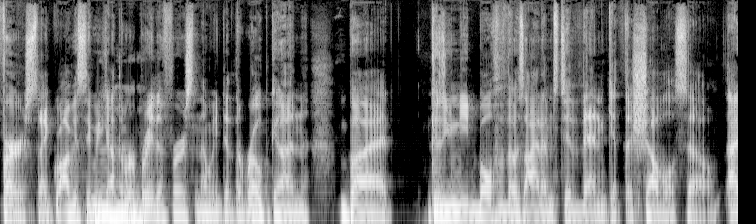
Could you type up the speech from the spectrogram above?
first. Like obviously we got the rebreather first and then we did the rope gun, but because you need both of those items to then get the shovel. So I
